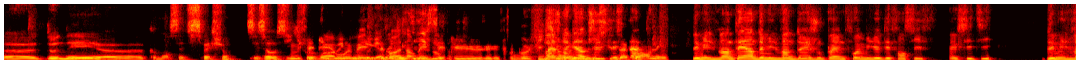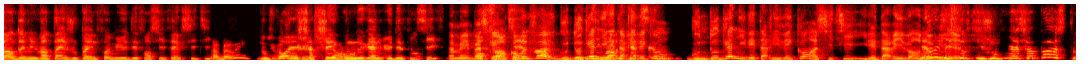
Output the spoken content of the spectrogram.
euh, donner euh, comment satisfaction. C'est ça aussi qu'il faut du, voir avec oui, mais, non, mais c'est du football fiction. Moi je regarde juste les stats. d'accord, mais 2021-2022, il joue pas une fois milieu défensif avec City. 2020-2021, il joue pas une fois milieu défensif avec City. Ah bah oui. Donc tu pour aller chercher. Gundogan milieu défensif. Non, mais parce qu'encore sortir, une fois, Gundogan, il est arrivé quand? Gundogan, il est arrivé quand à City? Il est arrivé en Mais oui, 2000. mais sauf qu'il joue plus à ce poste.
